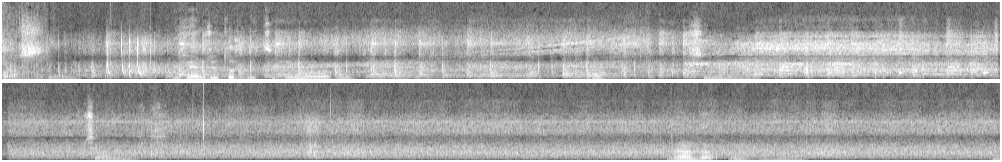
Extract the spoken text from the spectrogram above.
Başlayalım. İlk önce dur bir tıklayayım Şimdi. Canım. Nerede? Hı hı. Hmm.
